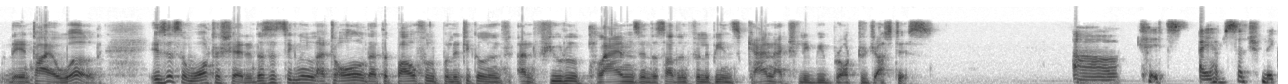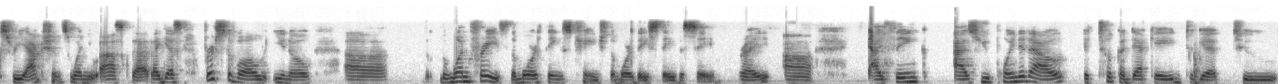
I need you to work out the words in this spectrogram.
the entire world. Is this a watershed? And does it signal at all that the powerful political and, and feudal clans in the southern Philippines can actually be brought to justice? Uh, it's I have such mixed reactions when you ask that. I guess first of all, you know, uh, the, one phrase: the more things change, the more they stay the same, right? Uh, I think, as you pointed out, it took a decade to get to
